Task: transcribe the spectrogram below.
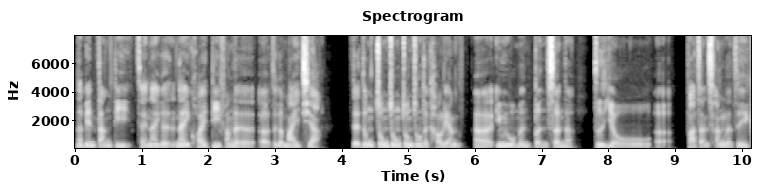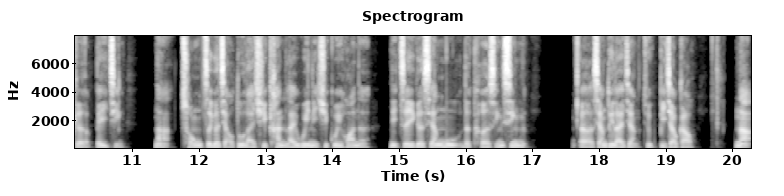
那边当地在那一个那一块地方的呃这个卖价，在这种种种种种的考量，呃，因为我们本身呢是有呃发展商的这一个背景，那从这个角度来去看，来为你去规划呢。你这一个项目的可行性，呃，相对来讲就比较高。那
